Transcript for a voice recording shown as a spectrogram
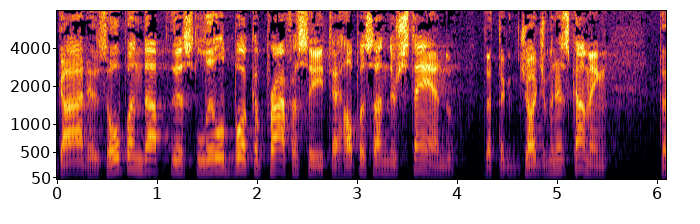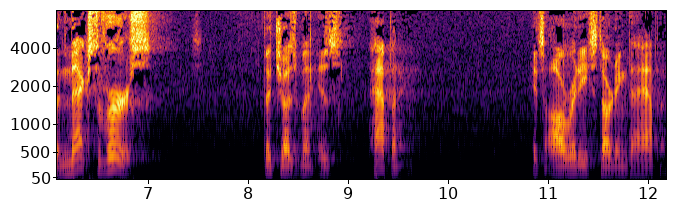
God has opened up this little book of prophecy to help us understand that the judgment is coming, the next verse the judgment is happening. It's already starting to happen.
